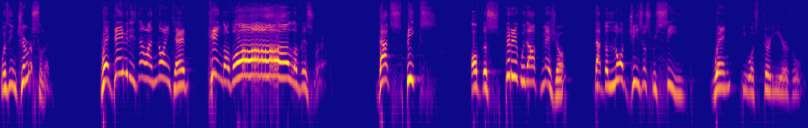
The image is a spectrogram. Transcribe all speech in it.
was in Jerusalem, where David is now anointed king of all of Israel. That speaks of the spirit without measure that the Lord Jesus received when he was 30 years old.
